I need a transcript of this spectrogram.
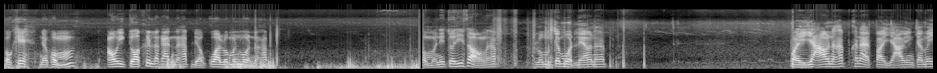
โอเค เดี๋ยวผมเอาอีกตัวขึ้นแล้วกันนะครับ เดี๋ยวกลัวลมมันหมดนะครับ ผมอันนี้ตัวที่สองนะครับ ลมจะหมดแล้วนะครับ ล่อยยาวนะครับ ขนาดปล่อยยาวยังจะไม่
